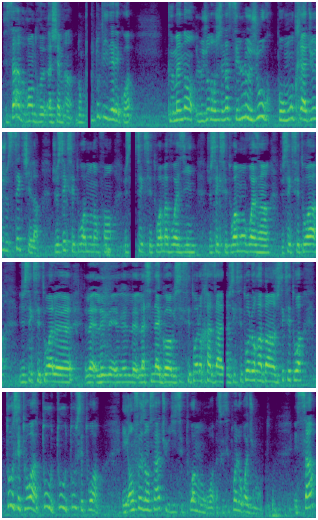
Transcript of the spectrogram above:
C'est ça rendre Hachem un. Donc toute l'idée, elle est quoi? Que maintenant, le jour de Rosh Hashanah, c'est le jour pour montrer à Dieu, je sais que tu es là. Je sais que c'est toi mon enfant. Je sais que c'est toi ma voisine. Je sais que c'est toi mon voisin. Je sais que c'est toi je sais que c'est toi le, la synagogue, je sais que c'est toi le chazan, je sais que c'est toi le rabbin, je sais que c'est toi. Tout, c'est toi, tout, tout, tout, c'est toi. Et en faisant ça, tu dis, c'est toi mon roi, parce que c'est toi le roi du monde. Et ça,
